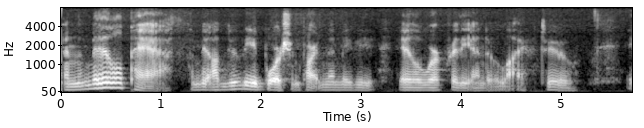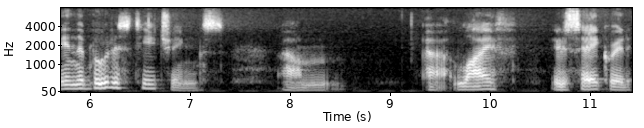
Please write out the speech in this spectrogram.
And the middle path, I mean, I'll do the abortion part and then maybe it'll work for the end of life too. In the Buddhist teachings, um, uh, life is sacred,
